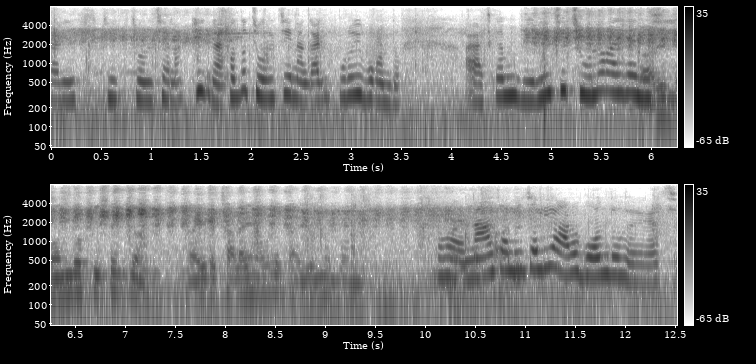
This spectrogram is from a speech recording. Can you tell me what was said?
গাড়ি ঠিক চলছে না। ঠিক না এখন তো চলছে না গাড়ি পুরোই বন্ধ। আর আজকে আমি বেরিয়েছি চুলো আর জানি বন্ধ কিসের জন্য? গাড়িটা চালাই না বলে তাই জন্য বন্ধ। হ্যাঁ না চালিয়ে চালিয়ে আরও বন্ধ হয়ে গেছে।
